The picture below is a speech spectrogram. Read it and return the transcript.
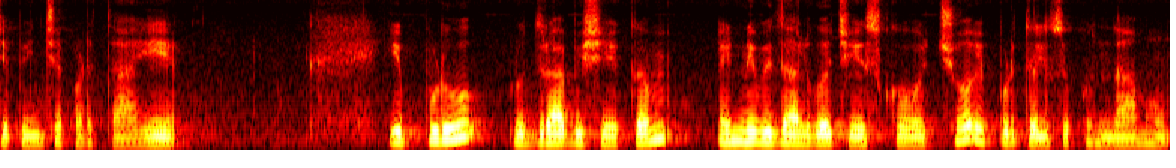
జపించబడతాయి. ఇప్పుడు రుద్రాభిషేకం ఎన్ని విధాలుగా చేసుకోవచ్చో ఇప్పుడు తెలుసుకుందాము.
